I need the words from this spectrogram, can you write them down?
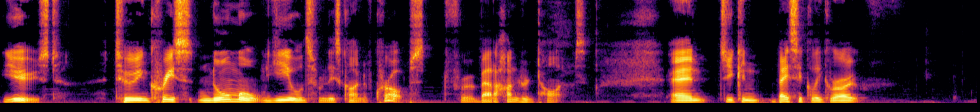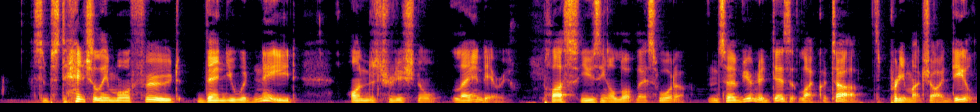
used to increase normal yields from these kind of crops for about 100 times. And you can basically grow substantially more food than you would need on the traditional land area, plus using a lot less water. And so if you're in a desert like Qatar, it's pretty much ideal.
